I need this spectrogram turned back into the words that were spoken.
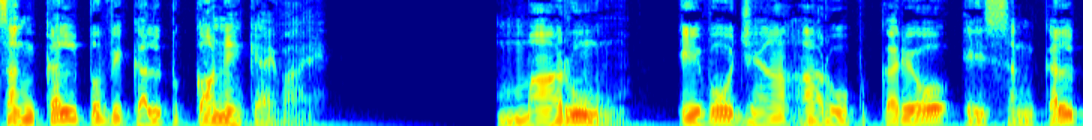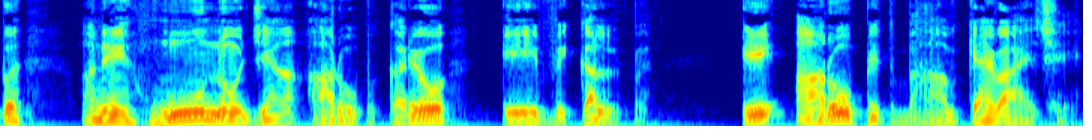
સંકલ્પ વિકલ્પ કોને કહેવાય? મારું એવો જ્યાં આરોપ કર્યો એ સંકલ્પ અને હુંનો જ્યાં આરોપ કર્યો એ વિકલ્પ. એ આરોપિત ભાવ કહેવાય છે.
